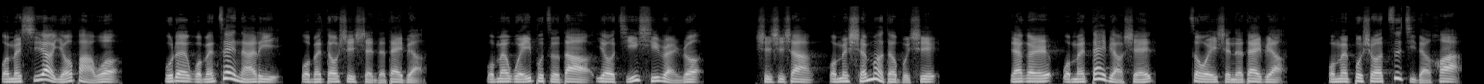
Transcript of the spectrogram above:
我们需要有把握，无论我们在哪里，我们都是神的代表。我们微不足道，又极其软弱。事实上，我们什么都不是。然而，我们代表神。作为神的代表，我们不说自己的话，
